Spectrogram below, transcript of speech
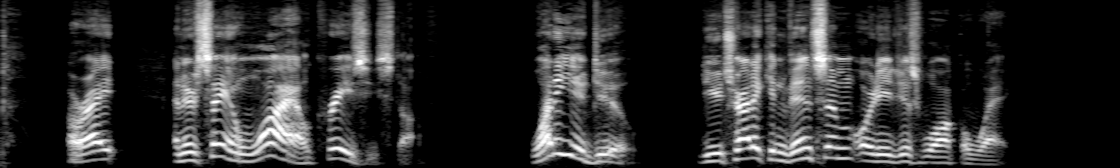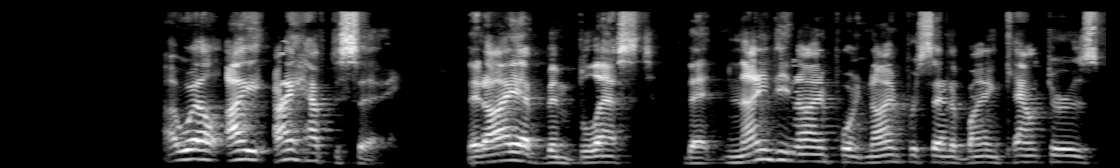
All right? And they're saying wild, crazy stuff. What do you do? Do you try to convince them or do you just walk away? Uh, well, I, I have to say that I have been blessed that 99.9% of my encounters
